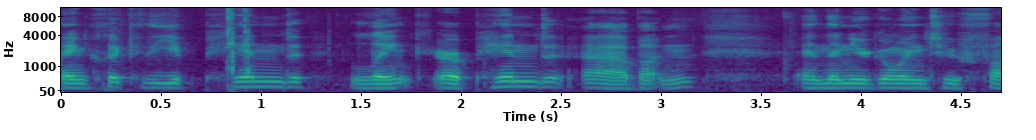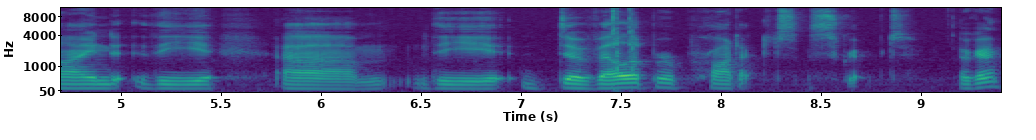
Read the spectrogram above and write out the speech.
and click the pinned link, or pinned uh, button and then you're going to find the um, the developer products script. Okay,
